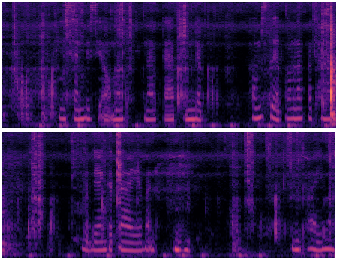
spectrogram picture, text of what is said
ๆที่ฉันไปสิออกมาหน้าตาเป็นแบบพร้อมเสิร์ฟพร้อมรับประทาน บดแดงกระต่ายอะบันกินไข่มัน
